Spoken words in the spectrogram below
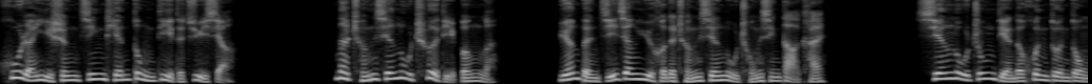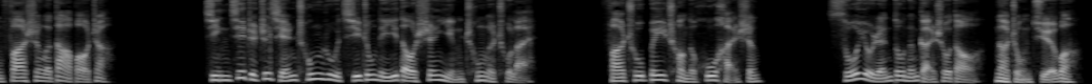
忽然一声惊天动地的巨响，那成仙路彻底崩了。原本即将愈合的成仙路重新大开，仙路终点的混沌洞发生了大爆炸。紧接着，之前冲入其中的一道身影冲了出来，发出悲怆的呼喊声。所有人都能感受到那种绝望。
